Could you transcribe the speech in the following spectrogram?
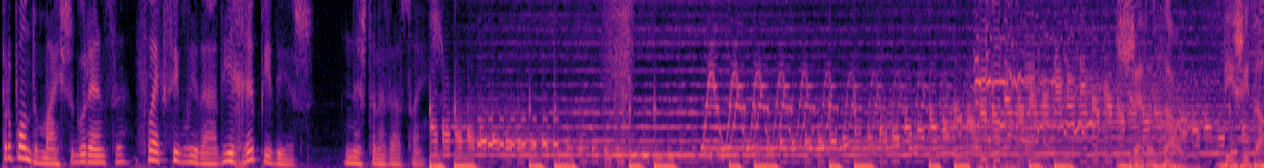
propondo mais segurança, flexibilidade e rapidez nas transações. Geração Digital.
